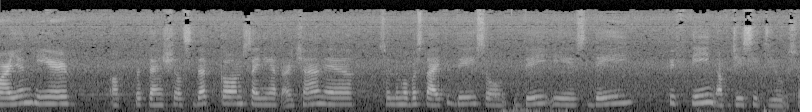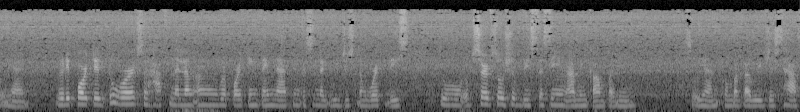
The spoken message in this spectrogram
Marian here of potentials.com signing at our channel. So, lumabas tayo today. So, today is day 15 of GCQ. So, yan. We reported to work. So, half na lang ang reporting time natin kasi nag-reduce ng work days to observe social distancing yung aming company. So, yan. Kumbaga, we just half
